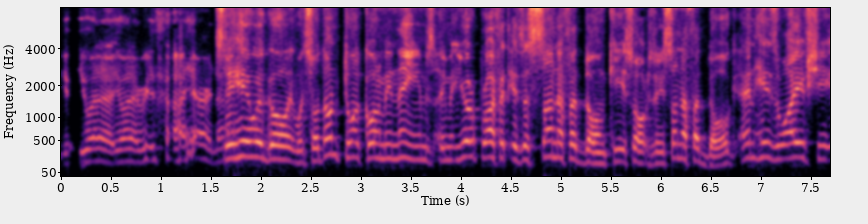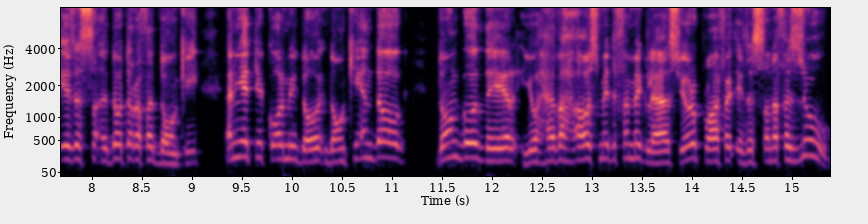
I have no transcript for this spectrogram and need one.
You, you wanna you wanna read the ayah or not? See, here we go. So don't call me names. I mean, your prophet is a son of a donkey, so the son of a dog, and his wife she is a, son- a daughter of a donkey, and yet you call me do donkey and dog. Don't go there. You have a house made from a glass. Your prophet is a son of a zoo.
